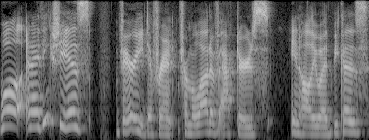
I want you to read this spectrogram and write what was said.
Well, and I think she is very different from a lot of actors in Hollywood because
